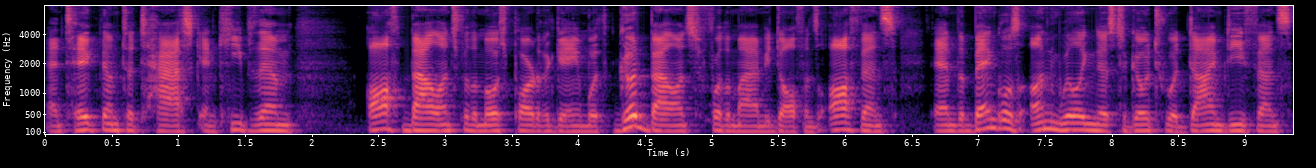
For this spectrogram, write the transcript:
and take them to task and keep them off balance for the most part of the game with good balance for the Miami Dolphins offense. And the Bengals' unwillingness to go to a dime defense,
